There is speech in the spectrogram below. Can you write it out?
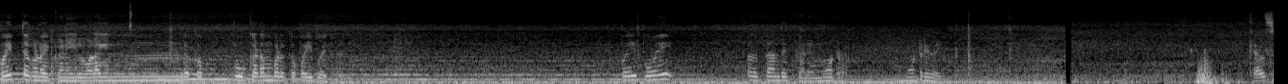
ಪೈಪ್ ತಗೊಂಡು ಹೋಯ್ಕಣಿ ಇಲ್ಲಿ ಒಳಗಿಂದ ಕಪ್ಪು, ಕಡಂಬಳಕ ಪೈಪ್ ಹೋಯ್ಕಣಿ ಪೈಪ್ ಹೋಯ್, ಅದು ತಂದಿಟ್ಕಣಿ ಮೋಟ್ರ್. ಮೋಟ್ರಿಗೆ ಹೋಯ್ತು. ಕೆಲಸ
